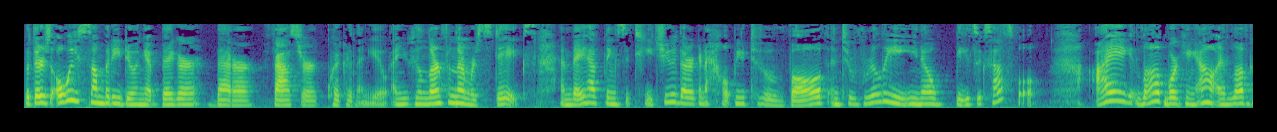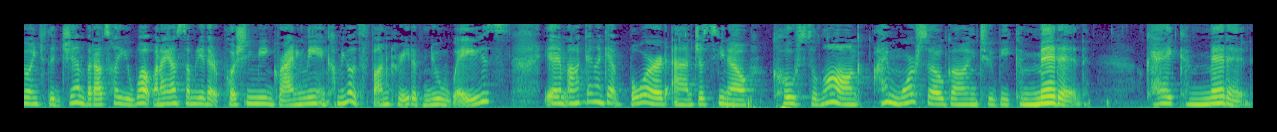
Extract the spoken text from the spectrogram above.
but there's always somebody doing it bigger, better, faster, quicker than you. And you can learn from their mistakes and they have things to teach you that are going to help you to evolve and to really, you know, be successful. I love working out. I love going to the gym, but I'll tell you what, when I have somebody that are pushing me, grinding me, and coming up with fun, creative, new ways, I'm not going to get bored and just, you know, coast along. I'm more so going to be committed Okay, committed.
